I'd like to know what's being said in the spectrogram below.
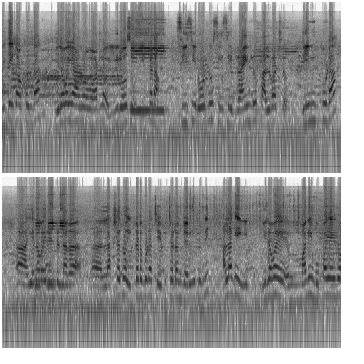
అంతేకాకుండా ఇరవై ఆరో వార్డులో ఈరోజు ఇక్కడ సీసీ రోడ్లు సీసీ డ్రైన్లు కల్వర్ట్లు దీనికి కూడా ఎనభై రెండున్నర లక్షతో ఇక్కడ కూడా చేపించడం జరుగుతుంది. అలాగే ఇరవై మరి ముప్పై ఐదో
